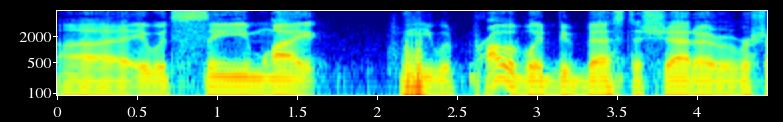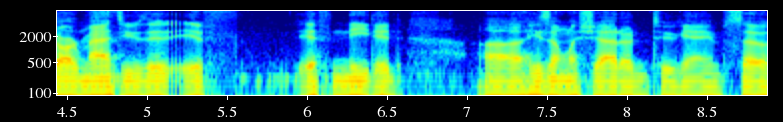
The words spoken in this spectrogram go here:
Uh, it would seem like he would probably be best to shadow Rishard Matthews if if needed. Uh, he's only shadowed in two games, so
